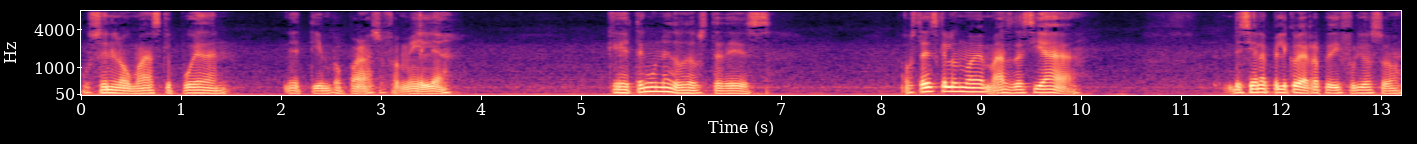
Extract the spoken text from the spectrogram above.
usen lo más que puedan de tiempo para su familia. Que tengo una duda a ustedes. ¿A ustedes qué los mueve más? Decía decía la película de Rápido y Furioso,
